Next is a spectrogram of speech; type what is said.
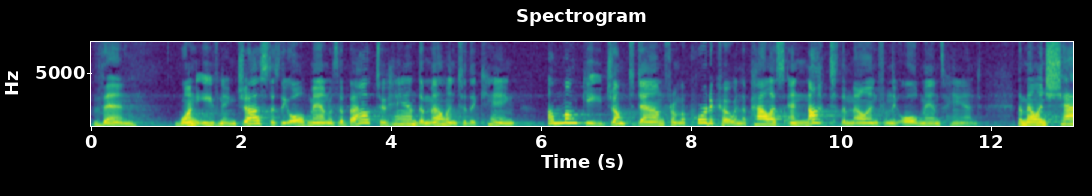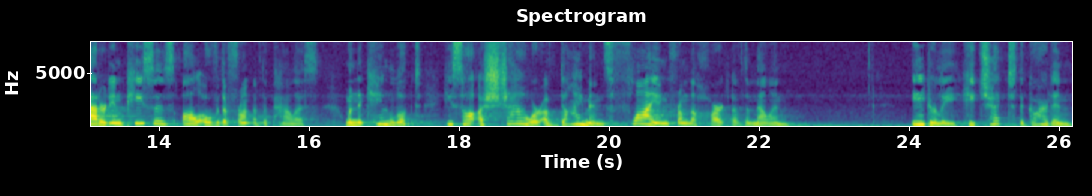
Then, one evening, just as the old man was about to hand the melon to the king, a monkey jumped down from a portico in the palace and knocked the melon from the old man's hand. The melon shattered in pieces all over the front of the palace. When the king looked, he saw a shower of diamonds flying from the heart of the melon. Eagerly, he checked the garden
